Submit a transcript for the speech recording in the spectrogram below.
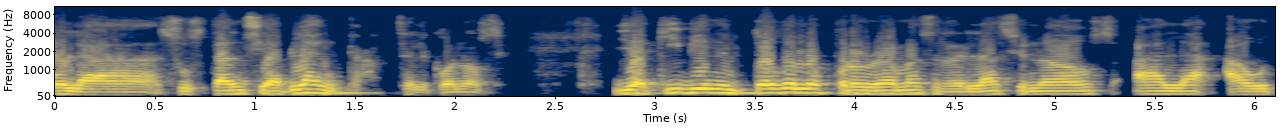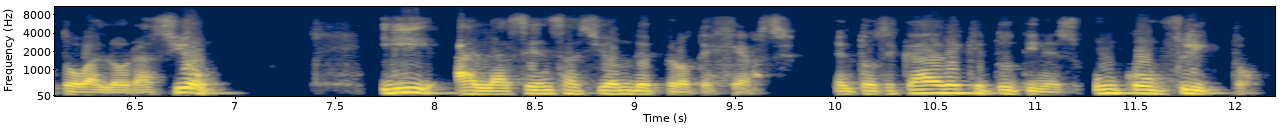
o la sustancia blanca, se le conoce. Y aquí vienen todos los programas relacionados a la autovaloración y a la sensación de protegerse. Entonces, cada vez que tú tienes un conflicto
